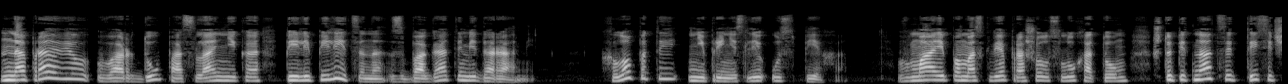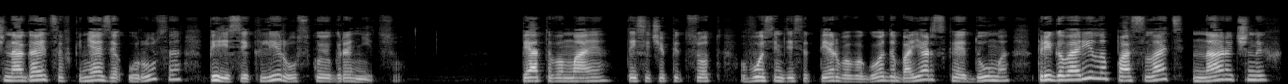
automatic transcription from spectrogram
направил в Орду посланника Пилипилицына с богатыми дарами. Хлопоты не принесли успеха. В мае по Москве прошел слух о том, что 15 тысяч нагайцев князя Уруса пересекли русскую границу. 5 мая 1581 года Боярская дума приговорила послать нарочных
